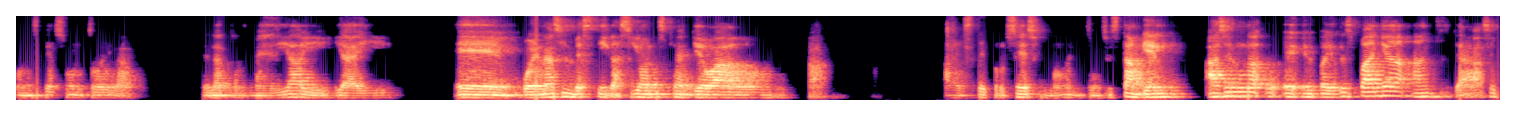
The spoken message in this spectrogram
con este asunto de la, de la transmedia y, hay eh, buenas investigaciones que han llevado a, a, este proceso, ¿no? Entonces también hacen una, eh, el país de España antes, ya hace,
